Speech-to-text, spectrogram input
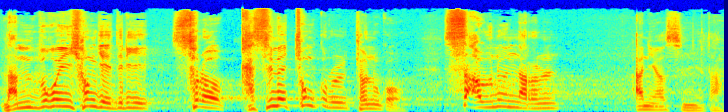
남북의 형제들이 서로 가슴에 총구를 겨누고 싸우는 나라는 아니었습니다.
